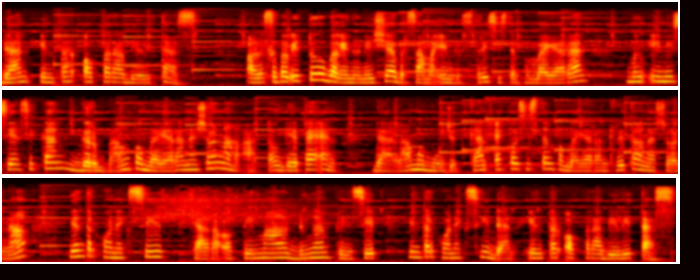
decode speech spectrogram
dan interoperabilitas. Oleh sebab itu, Bank Indonesia bersama industri sistem pembayaran menginisiasikan Gerbang Pembayaran Nasional atau GPN dalam mewujudkan ekosistem pembayaran retail nasional yang terkoneksi secara optimal dengan prinsip interkoneksi dan interoperabilitas.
